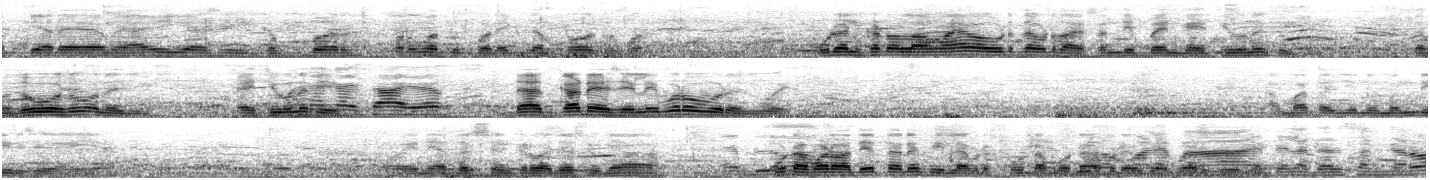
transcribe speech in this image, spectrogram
અત્યારે અમે આવી ગયા છીએ ગબ્બર પર્વત ઉપર એકદમ ટોચ ઉપર. ઉડન ખટોલામાં આવ્યા ઉડતા ઉડતા સંદીપભાઈને કંઈ થયું નથી. તમે જોવો છો ને હજી? કાંઈ થયું નથી? કઈ થાય એમ. દાંત કાઢે છે એટલે બરોબર જ હોય. આ માતાજીનું મંદિર છે અહીંયા. હવે એને દર્શન કરવા જશું ત્યાં ફોટા પાડવા દેતા નથી એટલે આપણે ફોટા ફોટા આપણે પેલા દર્શન કરો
